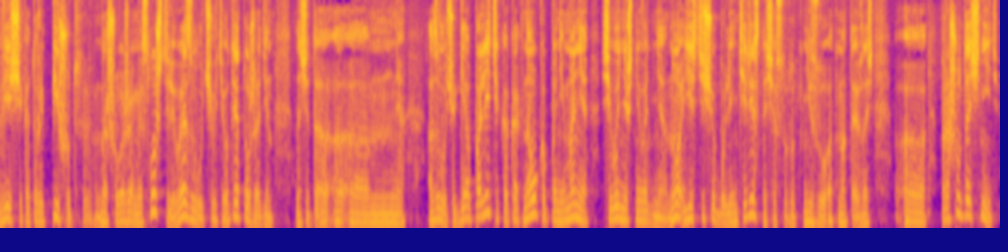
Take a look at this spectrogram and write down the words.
вещи, которые пишут наши уважаемые слушатели, вы озвучиваете. Вот я тоже один, значит, э, э, э, озвучу. Геополитика как наука понимания сегодня сегодняшнего дня. Но есть еще более интересное, сейчас вот тут внизу отмотаю. Значит, э, прошу уточнить,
